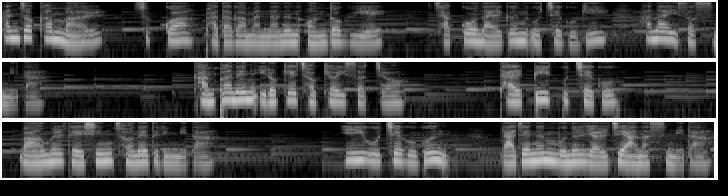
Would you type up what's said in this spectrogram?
한적한 마을, 숲과 바다가 만나는 언덕 위에 작고 낡은 우체국이 하나 있었습니다. 간판엔 이렇게 적혀 있었죠. 달빛 우체국. 마음을 대신 전해드립니다. 이 우체국은 낮에는 문을 열지 않았습니다.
